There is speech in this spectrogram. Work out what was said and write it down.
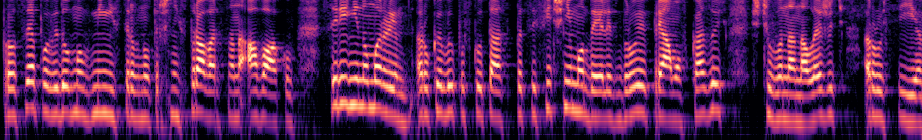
Про це повідомив міністр внутрішніх справ Арсен Аваков. Серійні номери, роки випуску та специфічні моделі зброї прямо вказують, що вона належить Росії.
